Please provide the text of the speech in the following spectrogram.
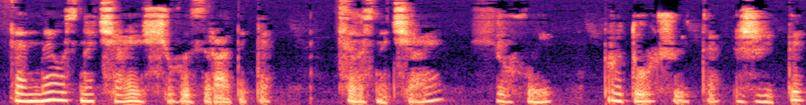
Це не означає, що ви зрадите. Це означає, що ви продовжуєте жити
